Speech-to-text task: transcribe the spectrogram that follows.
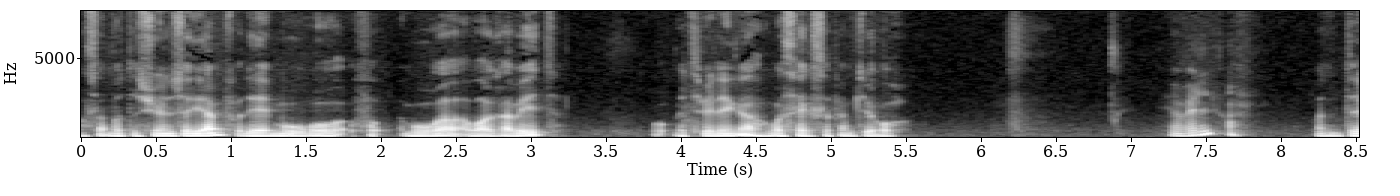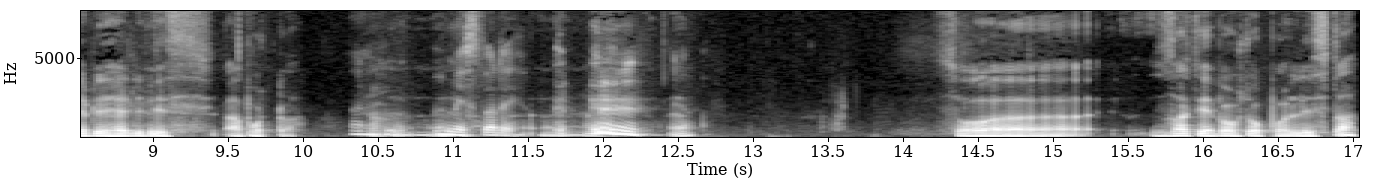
Og så måtte skynde seg hjem fordi mora, mora var gravid med tvillinger. Hun var 56 år. Ja vel, ja. Men det ble heldigvis abort, da. Ja, vi mista de. Ja. Så eh, som sagt, jeg vokste opp på Lista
